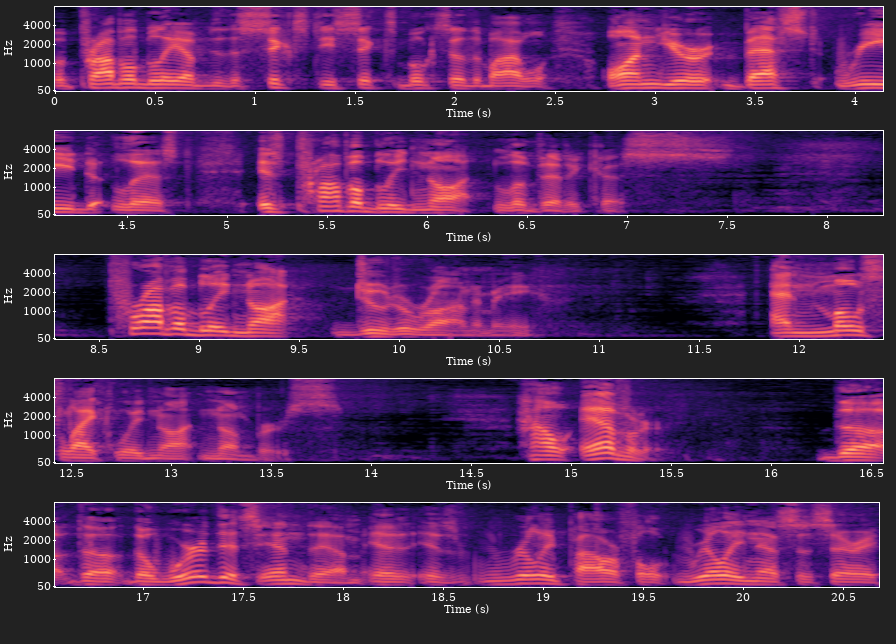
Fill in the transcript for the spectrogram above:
but probably of the 66 books of the Bible, on your best read list is probably not Leviticus, probably not Deuteronomy, and most likely not Numbers. However, the, the, the word that's in them is, is, really powerful, really necessary,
